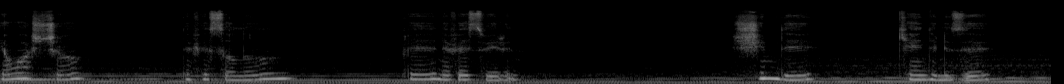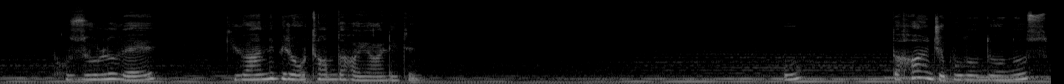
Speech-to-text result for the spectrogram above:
Yavaşça nefes alın ve nefes verin. Şimdi kendinizi huzurlu ve güvenli bir ortamda hayal edin. Bu daha önce bulunduğunuz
